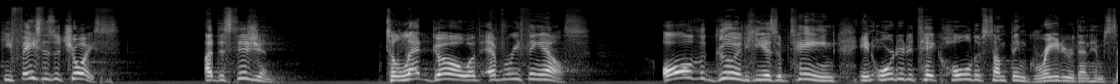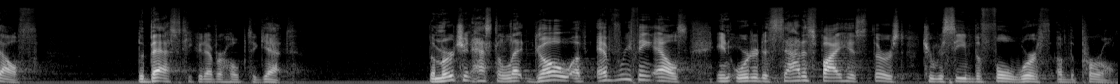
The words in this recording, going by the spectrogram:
he faces a choice, a decision to let go of everything else all the good he has obtained in order to take hold of something greater than himself, the best he could ever hope to get. The merchant has to let go of everything else in order to satisfy his thirst to receive the full worth of the pearl.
